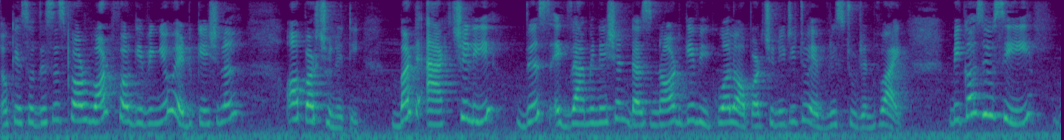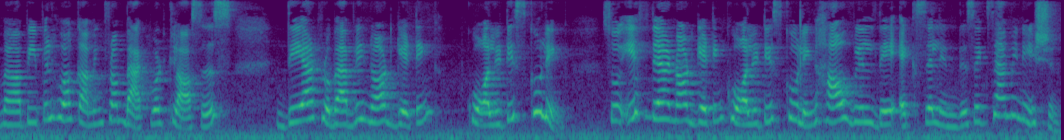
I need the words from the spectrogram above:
Okay, so this is for what? For giving you educational opportunity. But actually this examination does not give equal opportunity to every student. Why? Because you see uh, people who are coming from backward classes, they are probably not getting quality schooling. So if they are not getting quality schooling, how will they excel in this examination?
